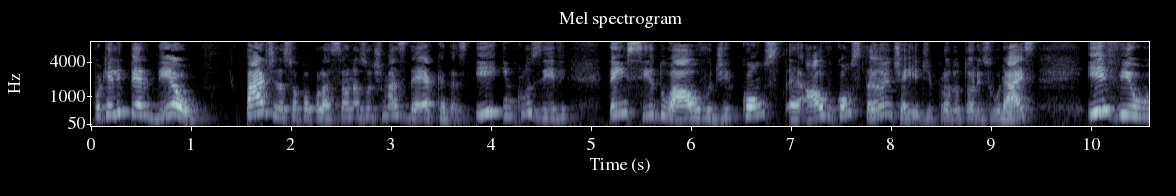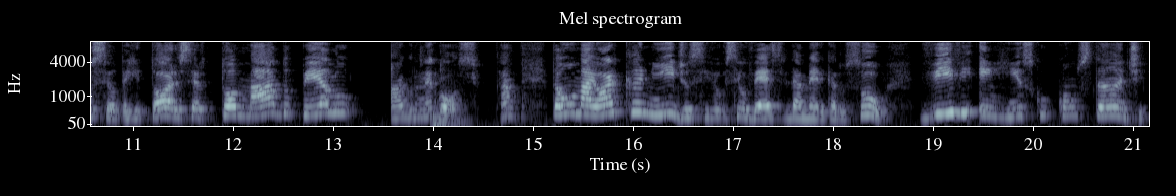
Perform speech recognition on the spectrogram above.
Porque ele perdeu parte da sua população nas últimas décadas e, inclusive, tem sido alvo de const, é, alvo constante aí de produtores rurais e viu o seu território ser tomado pelo agronegócio. Tá? Então, o maior canídeo silvestre da América do Sul vive em risco constante.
